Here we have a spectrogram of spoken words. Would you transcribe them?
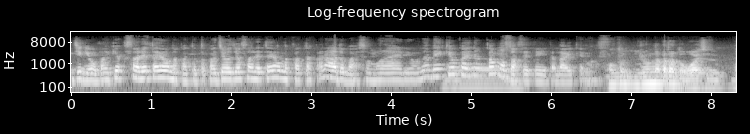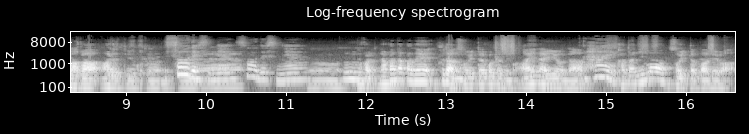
事業を売却されたような方とか、上場されたような方からアドバイスをもらえるような勉強会なんかもさせていただいてます。本当にいろんな方とお会いする場があるということなんですね。そうですね。そうですね。うんうんだから、なかなかね、普段そういったことにも会えないようなはい。方にも、そういった場では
